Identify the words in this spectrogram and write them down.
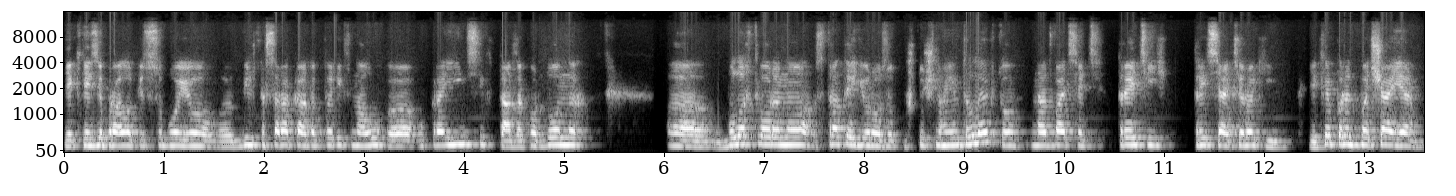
яке зібрало під собою е, більше 40 докторів наук е, українців та закордонних. Е, Було створено стратегію розвитку штучного інтелекту на 23-30 роки, яке передбачає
